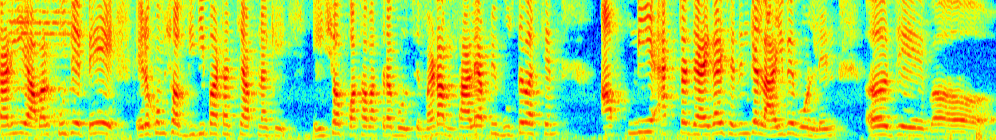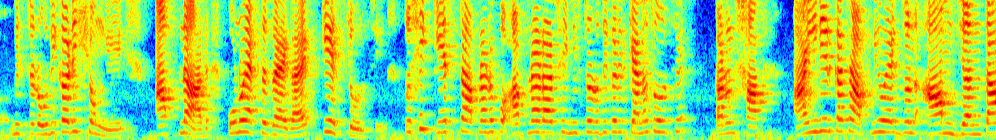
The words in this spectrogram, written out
টারিয়ে আবার খুঁজে পেয়ে এরকম সব দিদি পাঠাচ্ছে আপনাকে। এই সব কথাবার্তা বলছে। ম্যাডাম, তাহলে আপনি বুঝতে পারছেন আপনি একটা জায়গায় সেদিনকে লাইভে বললেন যে মিস্টার অধিকারীর সঙ্গে আপনার কোনো একটা জায়গায় কেস চলছে। তো সেই কেসটা আপনার উপর আপনার আর সেই মিস্টার অধিকারীর কেন চলছে? কারণ আইনের কাছে আপনিও একজন আম জনতা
